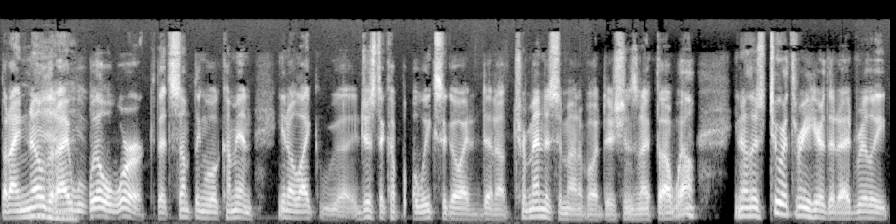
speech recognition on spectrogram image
But I know that I will work. That something will come in. You know, like uh, just a couple of weeks ago, I did a tremendous amount of auditions, and I thought, well, you know, there's two or three here that I'd really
